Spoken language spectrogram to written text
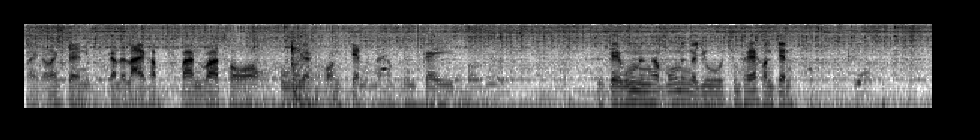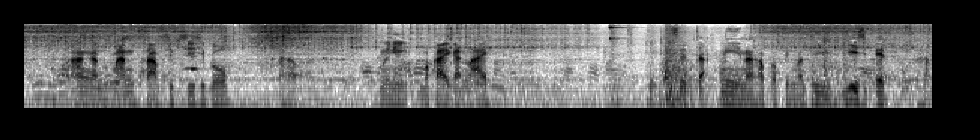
ไปกำลังใจกันหลายๆครับ บ้านว่าทองภูเรียนขอนแก่นนะครับเป็นไก่เป็นไก่วงหนึ่งครับวงหนึ่งก็อยู่ชุมแพขอนแก่นอ้างกันมันสามสิบสี่สิบโลนะครับมือนี้มาไกลกันหลาย เสร็จจากนี่นะครับก็เป็นวันที่ 21 นะครับ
